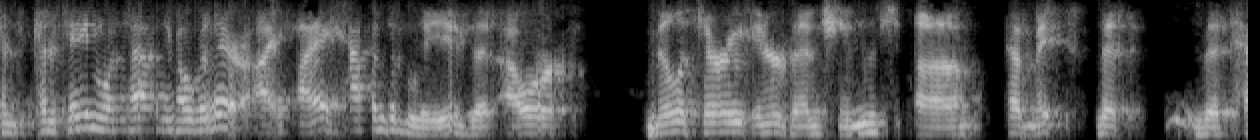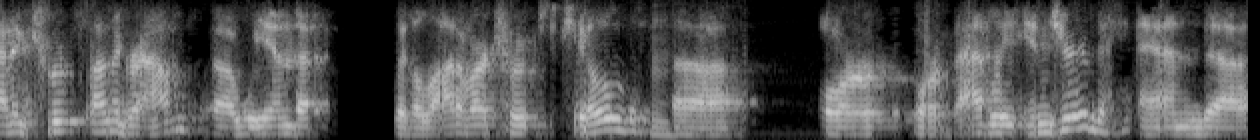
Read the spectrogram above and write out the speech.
con- contain what's happening over there. I, I happen to believe that our military interventions um, have made that that having troops on the ground, uh, we end up with a lot of our troops killed uh, or or badly injured, and uh,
